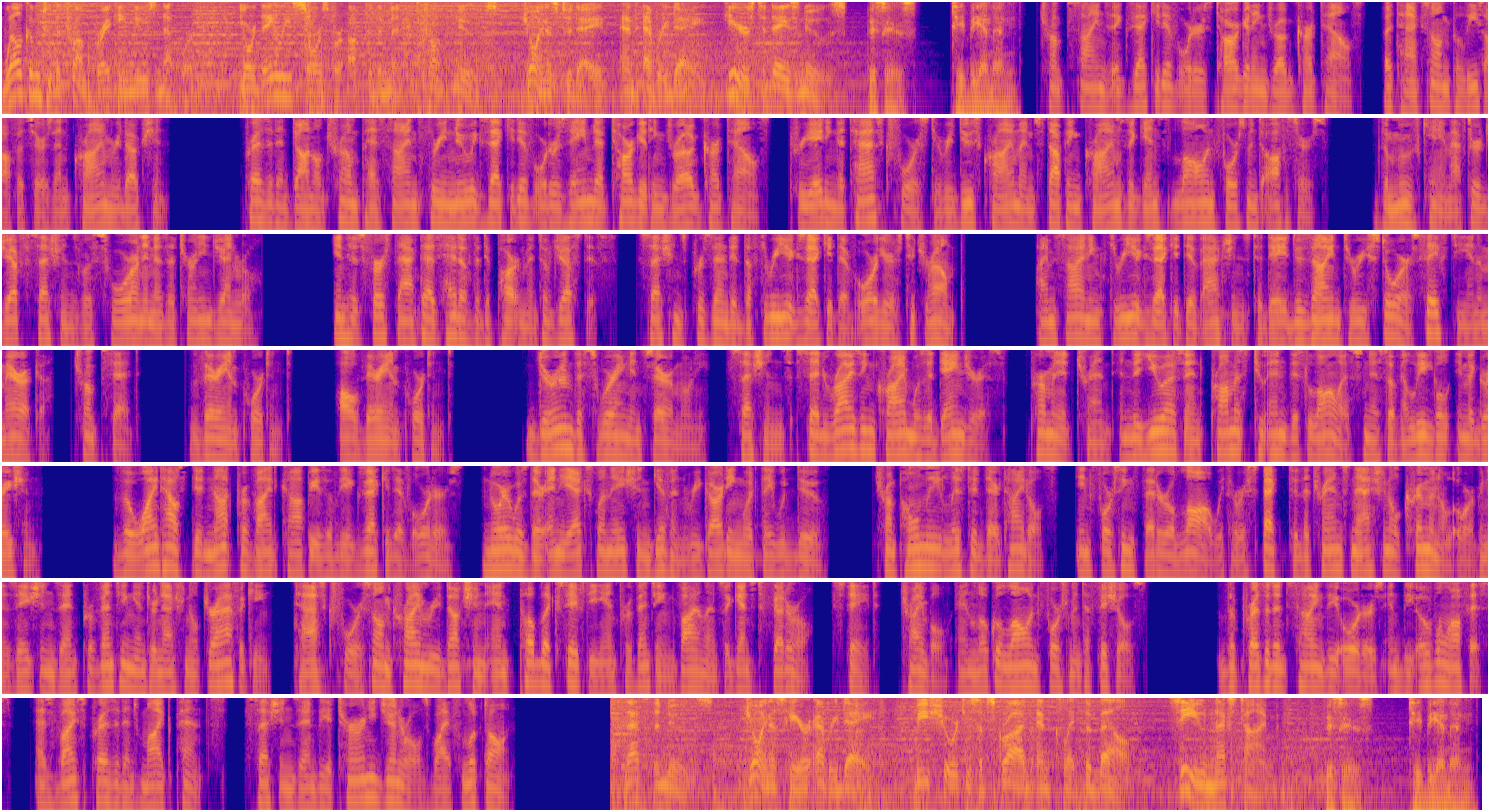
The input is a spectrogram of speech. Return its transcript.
Welcome to the Trump Breaking News Network, your daily source for up-to-the-minute Trump news. Join us today and every day. Here's today's news. This is TBNN. Trump signs executive orders targeting drug cartels, attacks on police officers and crime reduction. President Donald Trump has signed three new executive orders aimed at targeting drug cartels, creating a task force to reduce crime and stopping crimes against law enforcement officers. The move came after Jeff Sessions was sworn in as Attorney General. In his first act as head of the Department of Justice, Sessions presented the three executive orders to Trump. I'm signing three executive actions today designed to restore safety in America, Trump said. Very important. All very important. During the swearing-in ceremony, Sessions said rising crime was a dangerous, permanent trend in the U.S. and promised to end this lawlessness of illegal immigration. The White House did not provide copies of the executive orders, nor was there any explanation given regarding what they would do. Trump only listed their titles, enforcing federal law with respect to the transnational criminal organizations and preventing international trafficking, task force on crime reduction and public safety and preventing violence against federal, state, tribal and local law enforcement officials. The president signed the orders in the Oval Office, as Vice President Mike Pence, Sessions and the Attorney General's wife looked on. That's the news. Join us here every day. Be sure to subscribe and click the bell. See you next time. This is TBNN.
